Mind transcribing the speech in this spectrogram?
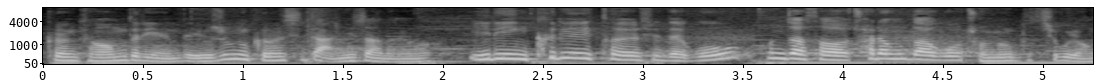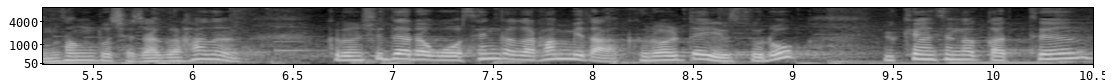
그런 경험들이 있는데 요즘은 그런 시대 아니잖아요. 1인 크리에이터의 시대고 혼자서 촬영도 하고 조명도 치고 영상도 제작을 하는 그런 시대라고 생각을 합니다. 그럴 때일수록 유쾌한 생각 같은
